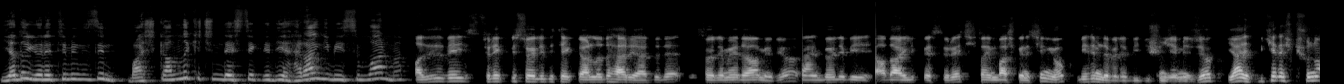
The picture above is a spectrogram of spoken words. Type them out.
Ya da yönetiminizin başkanlık için desteklediği herhangi bir isim var mı? Aziz Bey sürekli söyledi, tekrarladı. Her yerde de söylemeye devam ediyor. Yani böyle bir adaylık ve süreç Sayın Başkan için yok. Bizim de böyle bir düşüncemiz yok. Yani bir kere şunu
